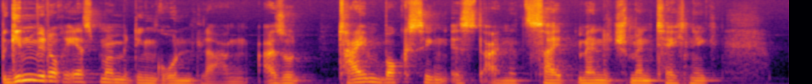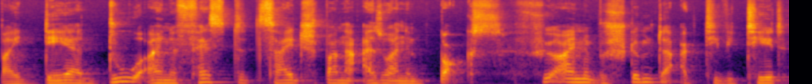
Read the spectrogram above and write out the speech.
Beginnen wir doch erstmal mit den Grundlagen. Also Timeboxing ist eine Zeitmanagement-Technik, bei der du eine feste Zeitspanne, also eine Box für eine bestimmte Aktivität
